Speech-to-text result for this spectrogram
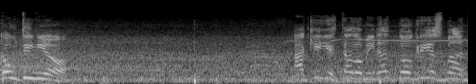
Coutinho. Aquí está dominando Griezmann.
